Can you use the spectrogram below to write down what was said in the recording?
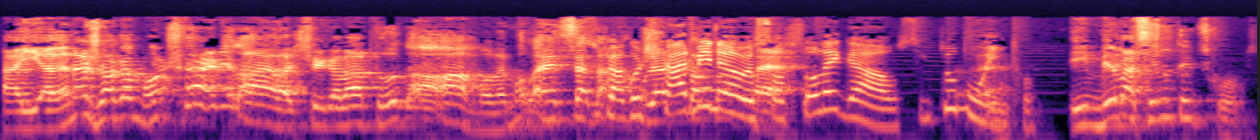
Aí a Ana joga mó charme lá, ela chega lá toda, ó, mole molência. Jogo charme não, eu só sou legal, sinto muito. É. E mesmo assim não tem desconto.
